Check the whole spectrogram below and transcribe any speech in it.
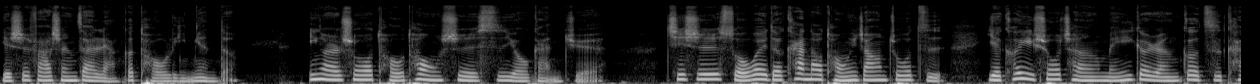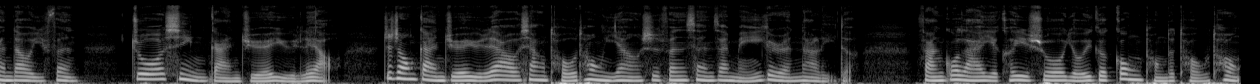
也是发生在两个头里面的，因而说头痛是私有感觉。其实所谓的看到同一张桌子。也可以说成每一个人各自看到一份桌性感觉语料，这种感觉语料像头痛一样是分散在每一个人那里的。反过来也可以说有一个共同的头痛，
